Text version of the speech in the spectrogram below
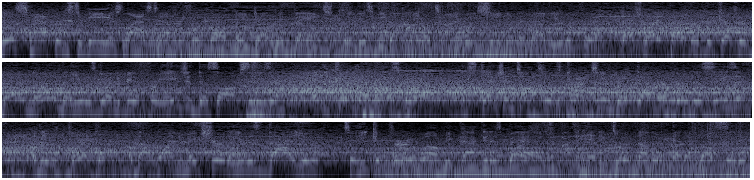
this happens to be his last half of football, if they don't advance, could this be the final time we see him in that uniform? That's right, partner, because we've all known that he was going to be a free agent this offseason, and he couldn't head elsewhere. Extension talks with his current team broke down earlier this season, and he was vocal about wanting to make sure that he was valued. So he could very well be packing his bags and heading to another NFL city.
